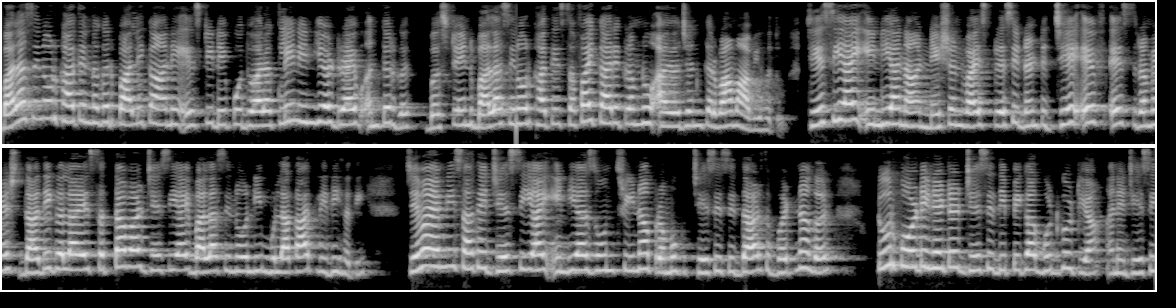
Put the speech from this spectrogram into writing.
બાલાસિનોર ખાતે નગરપાલિકા અને એસટી ડેપો દ્વારા ક્લીન ઇન્ડિયા ડ્રાઈવ અંતર્ગત બસ સ્ટેન્ડ બાલાસિનોર ખાતે સફાઈ કાર્યક્રમનું આયોજન કરવામાં આવ્યું હતું. જેસીઆઈ ઇન્ડિયાના nation vice president J F S Ramesh દાદીગલાએ સત્તાવાર જેસીઆઈ બાલાસિનોરની મુલાકાત લીધી હતી, જેમાં એમની સાથે જેસીઆઈ ઇન્ડિયા ઝોન થ્રીના પ્રમુખ JC Siddharth Bhatnagar tour coordinator JC Deepika Gutgutia અને જેસી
